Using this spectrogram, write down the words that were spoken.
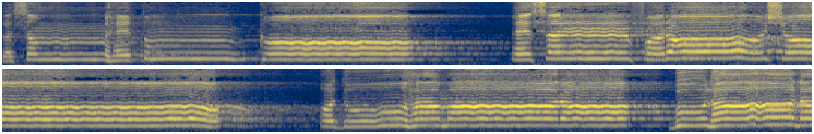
قسم ہے تم سر فراشا ادو ہمارا بھولا نہ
